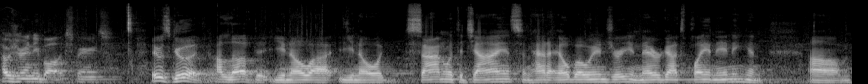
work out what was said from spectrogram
How was your indie ball experience? It was good. I loved it. You know, I you know signed with the Giants and had an elbow injury and never got to play an inning and um,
